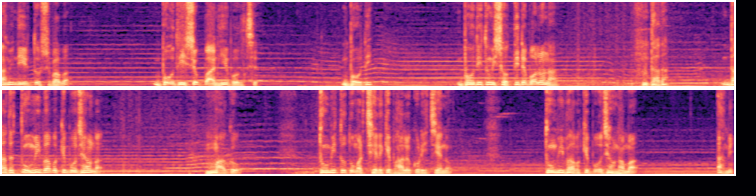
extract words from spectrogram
আমি নির্দোষ বাবা। বৌদি এসব বানিয়ে বলছে। বৌদি বৌদি তুমি সত্যিটা বলো না। দাদা দাদা তুমি বাবাকে বোঝাও না। মাগো, তুমি তো তোমার ছেলেকে ভালো করেই চেনো। তুমি বাবাকে বোঝাও না, মা। আমি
